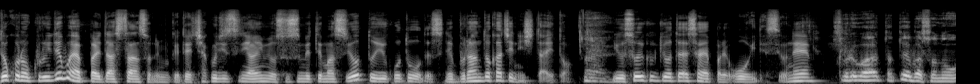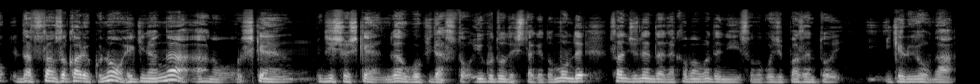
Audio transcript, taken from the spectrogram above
どこの国でもやっぱり脱炭素に向けて着実に歩みを進めてますよということをですね、ブランド価値にしたいとい。う、はい、そういう業態さやっぱり多いですよね。それは例えばその脱炭素火力の壁南があの試験実証試験が動き出すということでしたけどもで30年代半ばまでにその50%いけるような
